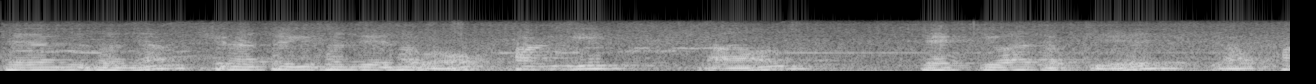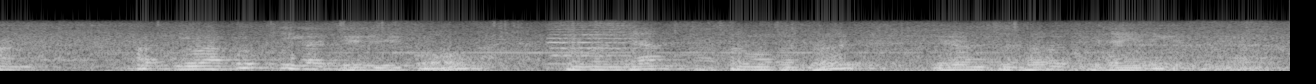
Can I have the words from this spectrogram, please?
대장수 선양, 신화철기 선주의 사고, 황기, 나온, 백기와 적기, 황, 황기와 흑기가 뒤를 잇고, 수문장, 수문분들, 이런 순서로 구장이 되겠습니다.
